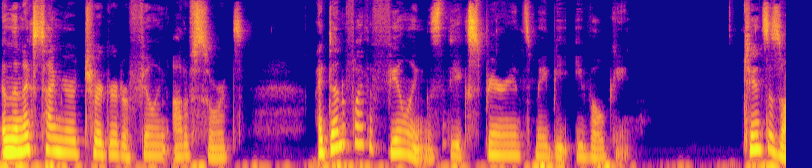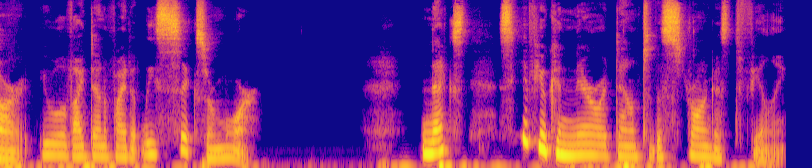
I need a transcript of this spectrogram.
And the next time you're triggered or feeling out of sorts, identify the feelings the experience may be evoking. Chances are you will have identified at least six or more. Next, see if you can narrow it down to the strongest feeling.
